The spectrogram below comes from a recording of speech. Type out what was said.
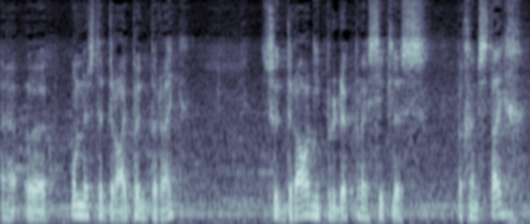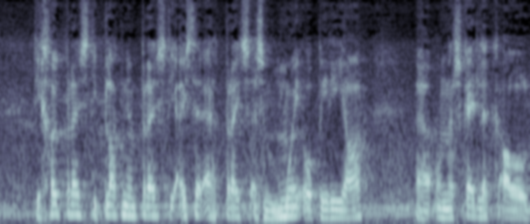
uh, eh, uh, onderste draaipunt bereik sodra die produkprysiklus begin styg. Die goudprys, die platinumprys, die ysterertprys is mooi op hierdie jaar. Uh onderskeidelik al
